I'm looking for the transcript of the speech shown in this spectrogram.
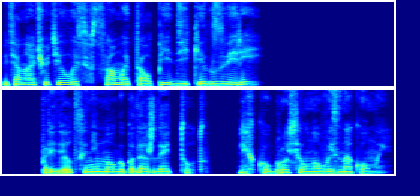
ведь она очутилась в самой толпе диких зверей. Придется немного подождать тут», — легко бросил новый знакомый.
